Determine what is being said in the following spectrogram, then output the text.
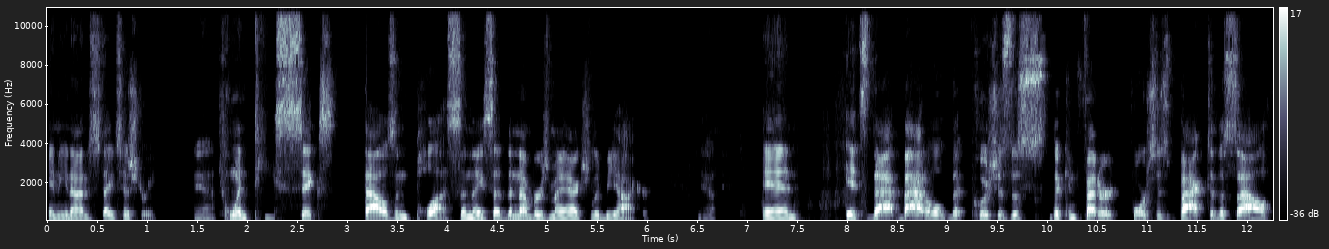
in the United States history. Yeah. 26,000 plus. And they said the numbers may actually be higher. Yeah. And it's that battle that pushes the, the Confederate forces back to the South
